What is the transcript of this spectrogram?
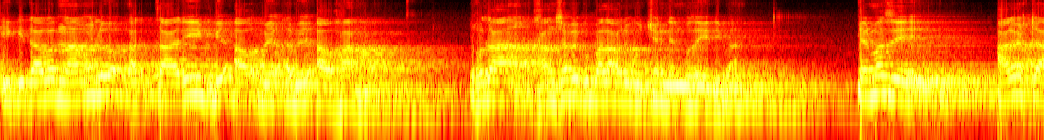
کی کتاب النام لو التاریخ اوہام۔ خدا خان صاحب کو بلا اور گچن دن مجھے یہ دیبا এর আরও একটা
